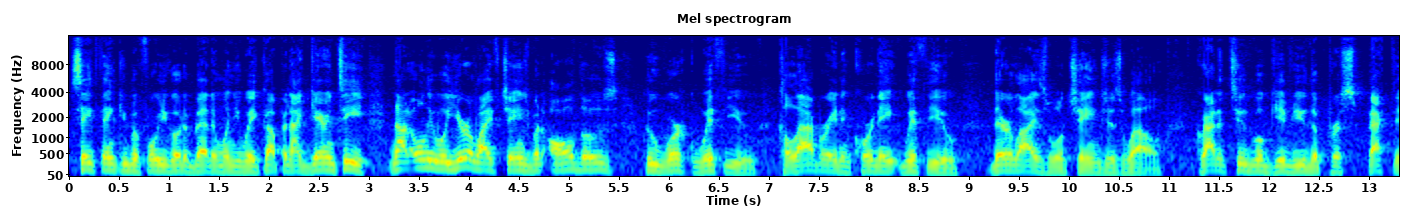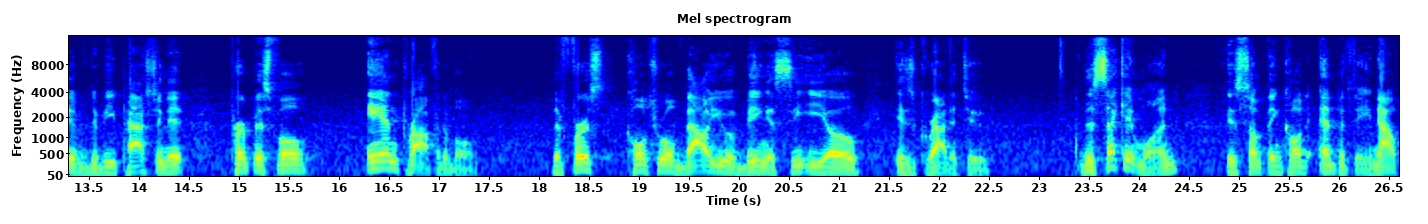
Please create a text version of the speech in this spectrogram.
Say thank you before you go to bed and when you wake up. And I guarantee not only will your life change, but all those who work with you, collaborate and coordinate with you, their lives will change as well. Gratitude will give you the perspective to be passionate, purposeful, and profitable. The first cultural value of being a CEO is gratitude. The second one is something called empathy. Now,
